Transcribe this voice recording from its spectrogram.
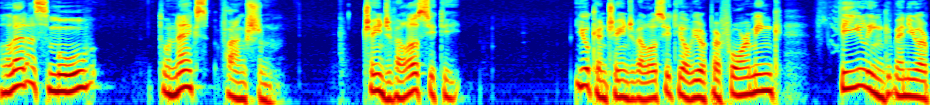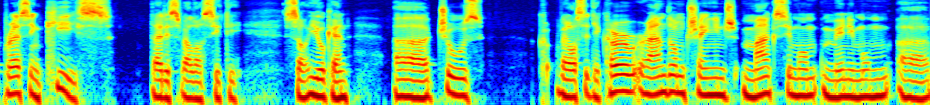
let us move to next function. Change velocity. You can change velocity of your performing feeling when you are pressing keys. That is velocity. So you can uh, choose velocity curve, random change, maximum, minimum uh,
